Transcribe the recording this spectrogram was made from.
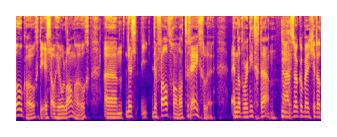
ook hoog, die is al heel lang hoog. Um, dus er valt gewoon wat te regelen. En dat wordt niet gedaan. Nou, het is ook een beetje dat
